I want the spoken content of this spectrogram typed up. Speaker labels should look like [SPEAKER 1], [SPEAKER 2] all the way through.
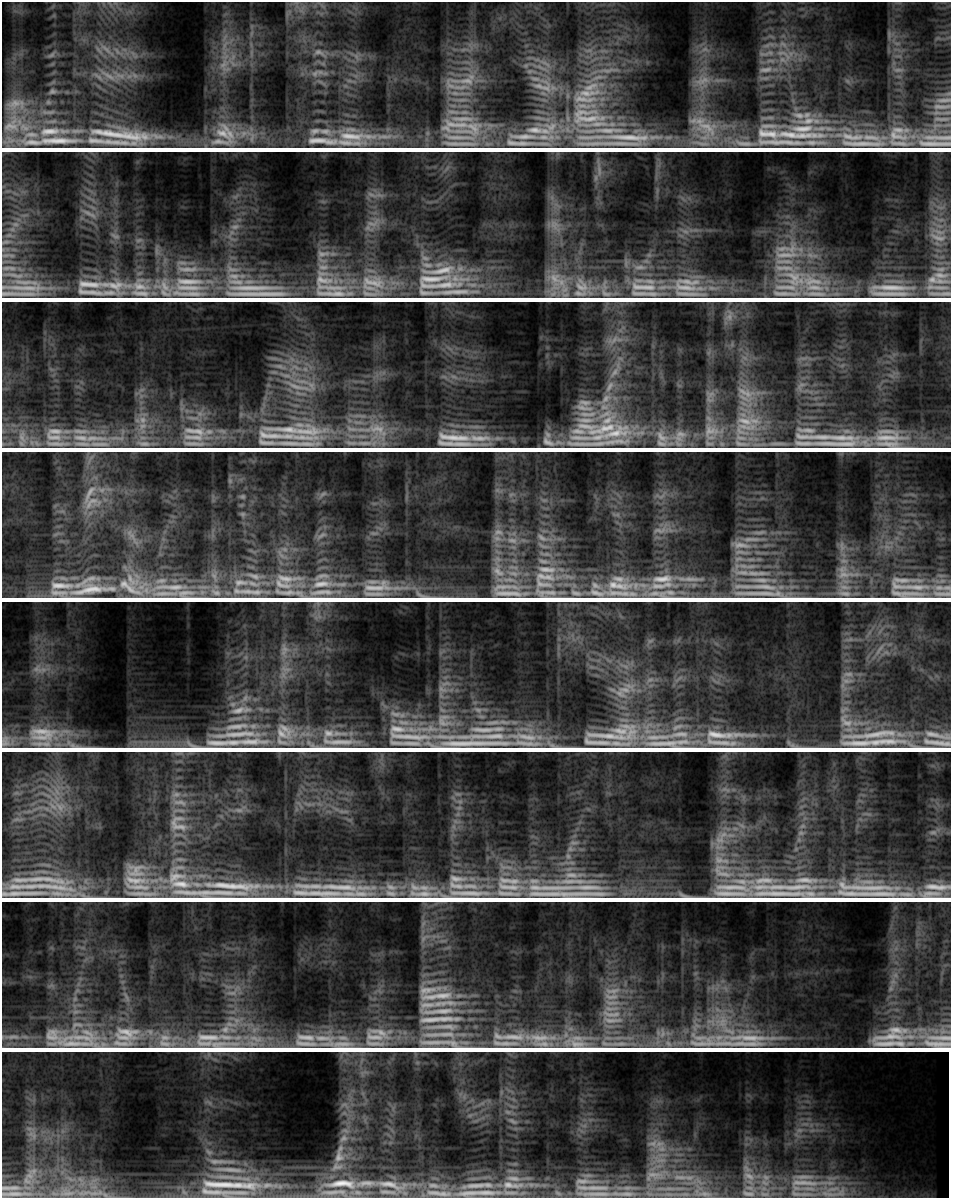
[SPEAKER 1] But I'm going to pick two books uh, here. I uh, very often give my favourite book of all time, Sunset Song, uh, which of course is part of Lewis Grassic Gibbon's A Scots Quair uh, to people alike because it's such a brilliant book. But recently I came across this book and I've started to give this as a present. It's non-fiction, it's called A Novel Cure and this is an A to Z of every experience you can think of in life and it then recommends books that might help you through that experience. So it's absolutely fantastic and I would recommend it highly. So which books would you give to friends and family as a present?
